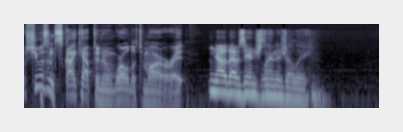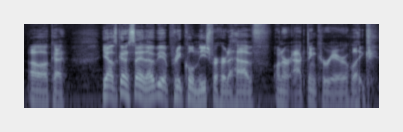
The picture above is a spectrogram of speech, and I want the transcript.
she was in Sky Captain and World of Tomorrow, right? no, that was Angelina Jolie. Oh, okay. Yeah, I was gonna say that would be a pretty cool niche for her to have on her acting career. Like,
